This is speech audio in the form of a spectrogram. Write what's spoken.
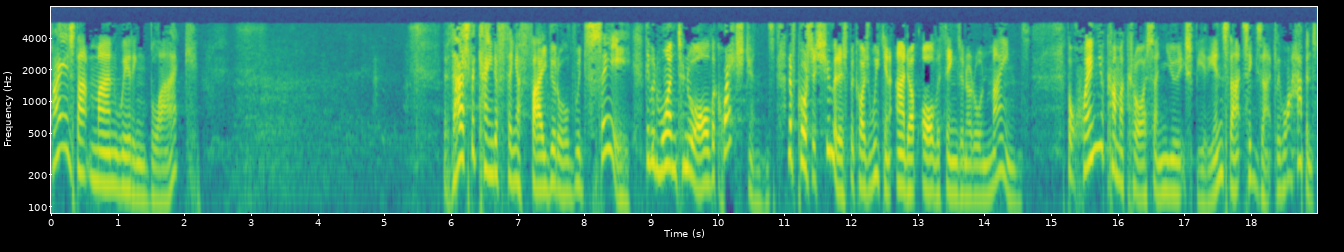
why is that man wearing black? That's the kind of thing a five year old would say. They would want to know all the questions. And of course, it's humorous because we can add up all the things in our own minds. But when you come across a new experience, that's exactly what happens.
